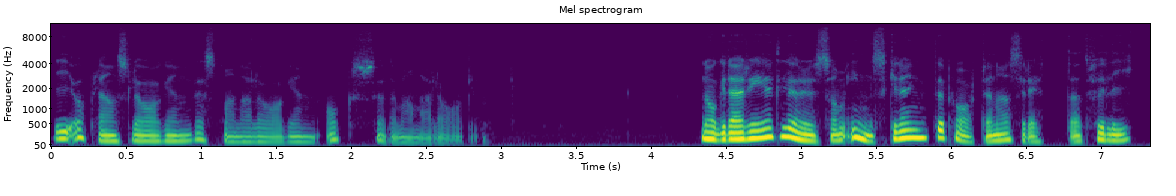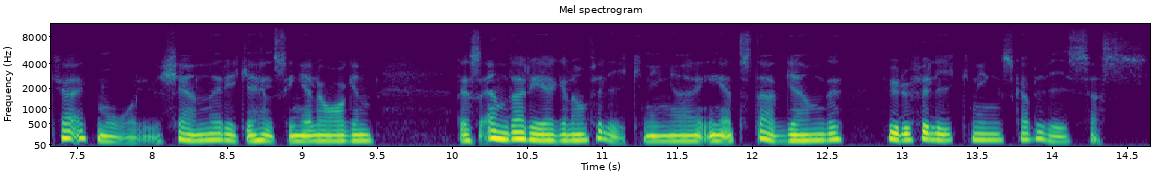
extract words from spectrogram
i Upplandslagen, Västmannalagen och Södermannalagen. Några regler som inskränkte parternas rätt att förlika ett mål känner icke Hälsingelagen dess enda regel om förlikningar är ett stadgande hur förlikning ska bevisas.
